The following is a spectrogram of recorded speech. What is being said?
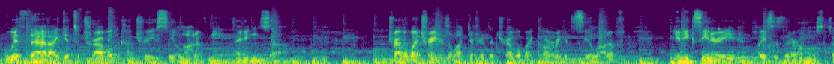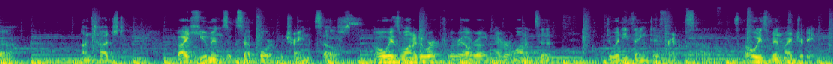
with that, I get to travel the country, see a lot of neat things. Um, travel by train is a lot different than travel by car. We get to see a lot of unique scenery and places that are almost uh, untouched by humans except for the train itself. Always wanted to work for the railroad, never wanted to do anything different. So it's always been my dream.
